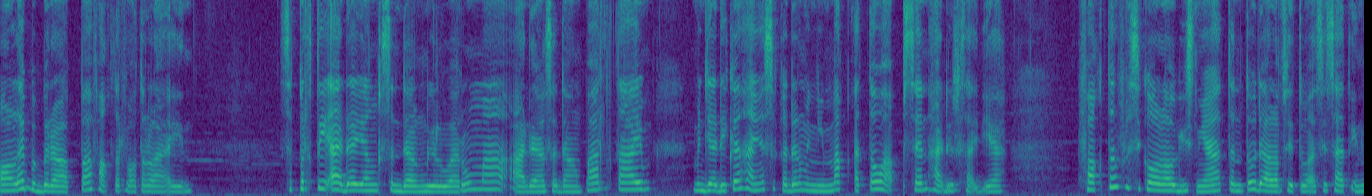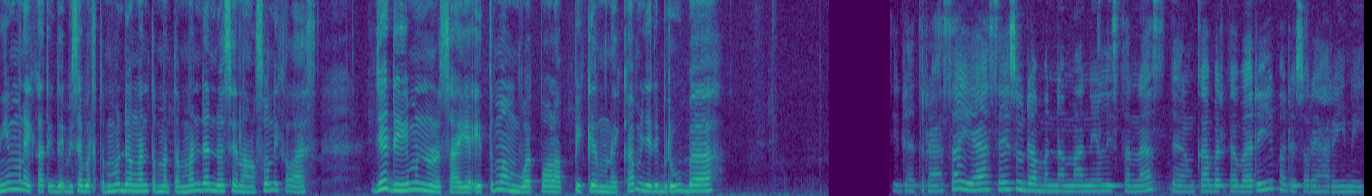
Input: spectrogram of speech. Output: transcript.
oleh beberapa faktor-faktor lain. Seperti ada yang sedang di luar rumah, ada yang sedang part-time, menjadikan hanya sekedar menyimak atau absen hadir saja. Faktor psikologisnya tentu dalam situasi saat ini mereka tidak bisa bertemu dengan teman-teman dan dosen langsung di kelas. Jadi menurut saya itu membuat pola pikir mereka menjadi berubah. Tidak terasa ya, saya sudah menemani listeners dalam kabar-kabari pada sore hari ini.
